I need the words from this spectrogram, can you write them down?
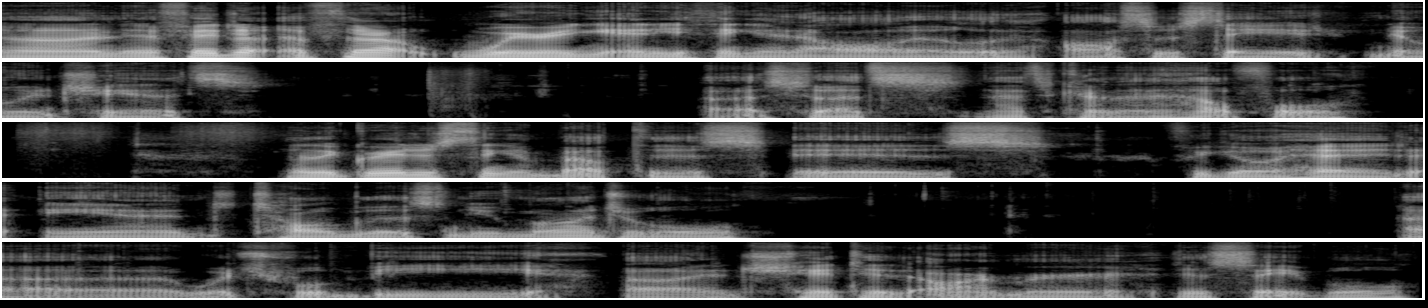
Uh, and if, they if they're not wearing anything at all, it'll also say no enchants. Uh, so that's that's kind of helpful. Now the greatest thing about this is if we go ahead and toggle this new module, uh, which will be uh, enchanted armor disable,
